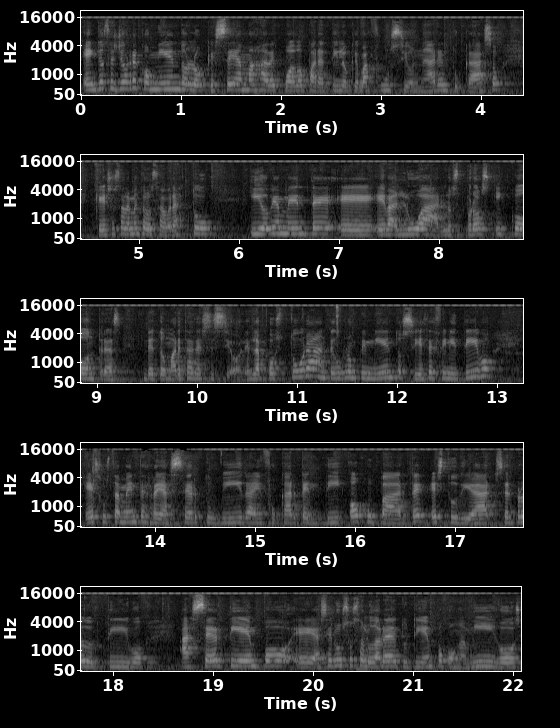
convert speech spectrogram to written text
Entonces yo recomiendo lo que sea más adecuado para ti, lo que va a funcionar en tu caso, que eso solamente lo sabrás tú y obviamente eh, evaluar los pros y contras de tomar estas decisiones. La postura ante un rompimiento, si es definitivo, es justamente rehacer tu vida, enfocarte en ti, ocuparte, estudiar, ser productivo, hacer tiempo, eh, hacer uso saludable de tu tiempo con amigos,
